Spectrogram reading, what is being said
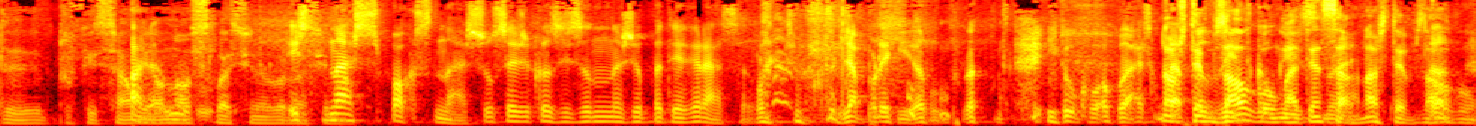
de profissão Olha, e ao nosso selecionador Isto nacional. nasce para que se nasce, ou seja, a Conceição não nasceu para ter graça. Olhar para ele. Eu acho que nós temos alguma, isso, atenção, é? nós temos alguma.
